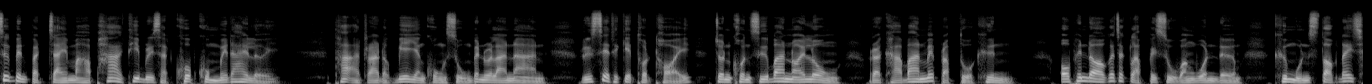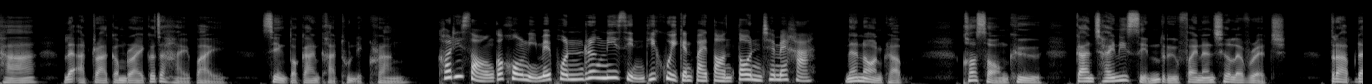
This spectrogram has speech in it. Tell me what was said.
ซึ่งเป็นปัจจัยมหาภาคที่บริษัทควบคุมไม่ได้เลย ถ้าอัตราดอกเบี้ยยังคงสูงเป็นเวลานาน หรือเศรษฐกิจถดถอย จนคนซื้อบ้านน้อยลง ราคาบ้านไม่ปรับตัวขึ้น Open Door ก็จะกลับไปสู่วังวนเดิม คือหมุนสต็อกได้ช้า และอัตรากำไรก็จะหายไป เสี่ยงต่อการขาดทุนอีกครั้ง ข้อที่ 2 ก็คงหนีไม่พ้นเรื่องหนี้สินที่คุยกันไปตอนต้นใช่ไหมคะ แน่นอนครับ ข้อ 2 คือ การใช้หนี้สินหรือ financial leverage ตราบใด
